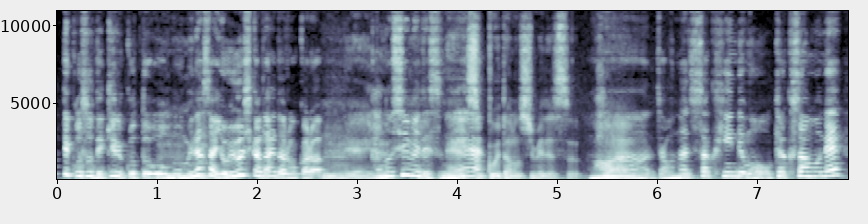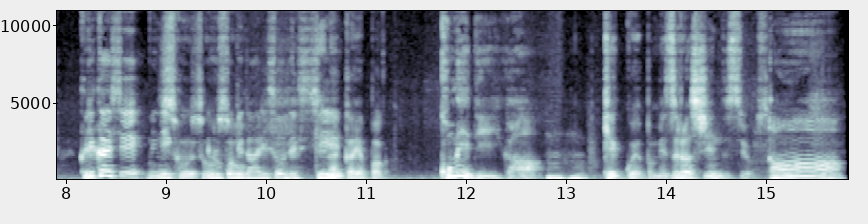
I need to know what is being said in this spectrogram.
あってこそできることをもう皆さん余裕しかないだろうからうんいやいや楽しみですね。すっごい楽しみです。うんはじゃあ同じ作品でもお客さんもね繰り返し見に行く喜びがありそうですい。し。でなんかやっぱコメディがうんうん、結構やっぱ珍しいんですよ。その。あ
